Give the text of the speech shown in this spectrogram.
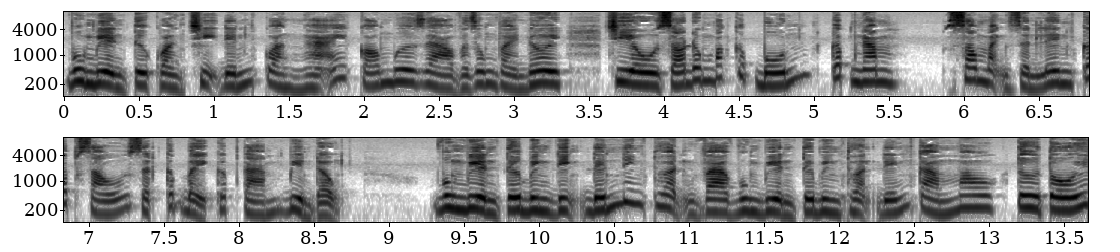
Vùng biển từ Quảng Trị đến Quảng Ngãi có mưa rào và rông vài nơi, chiều gió đông bắc cấp 4, cấp 5, sau mạnh dần lên cấp 6, giật cấp 7, cấp 8, biển động. Vùng biển từ Bình Định đến Ninh Thuận và vùng biển từ Bình Thuận đến Cà Mau, từ tối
